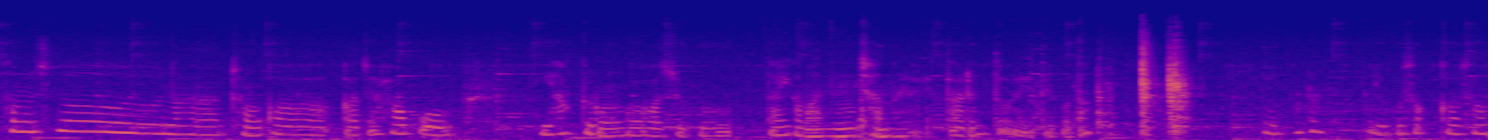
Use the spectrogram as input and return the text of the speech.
삼수나 전과까지 하고 이 학교로 온 거가지고 나이가 많잖아요. 다른 또래 애들보다. 이거랑 이거 섞어서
